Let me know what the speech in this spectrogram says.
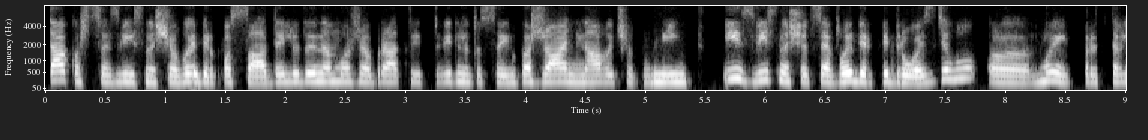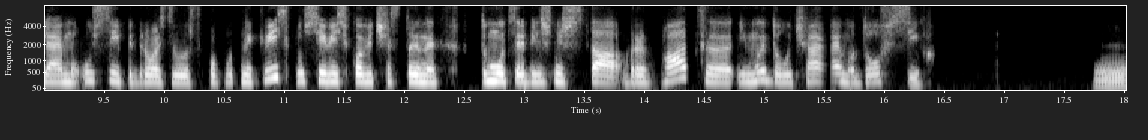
Також це, звісно, що вибір посади людина може обрати відповідно до своїх бажань, навичок, вмінь. І звісно, що це вибір підрозділу. Е, Ми представляємо усі підрозділи сухопутних військ, усі військові частини, тому це більш ніж 100 бригад, е, і ми долучаємо до всіх. Е,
